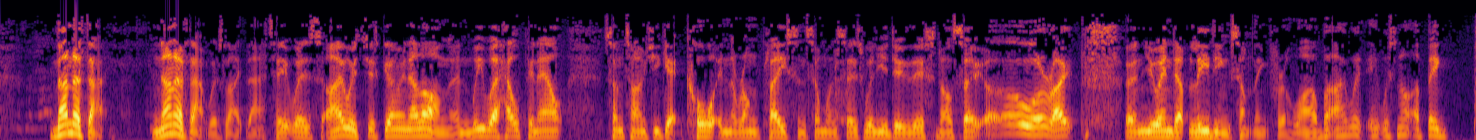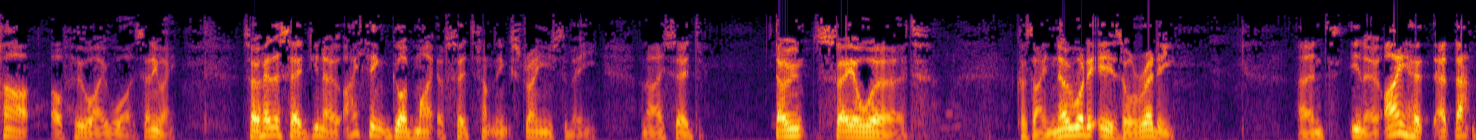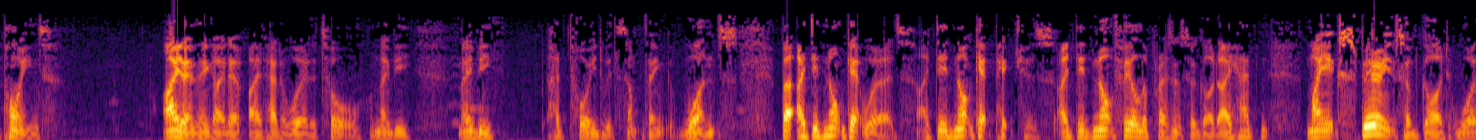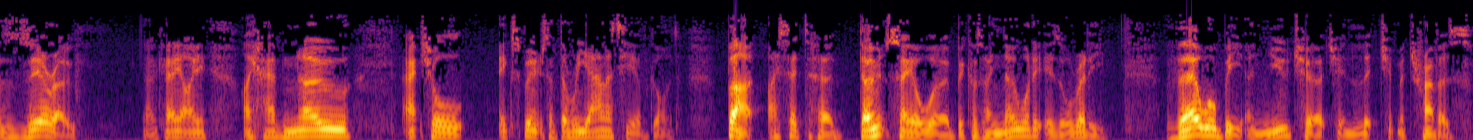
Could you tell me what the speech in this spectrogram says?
none of that. None of that was like that. It was I was just going along and we were helping out. Sometimes you get caught in the wrong place and someone says, "Will you do this?" and I'll say, "Oh, all right," and you end up leading something for a while. But I it was not a big part of who I was. Anyway, so Heather said, You know, I think God might have said something strange to me. And I said, Don't say a word, because I know what it is already. And, you know, I had, at that point, I don't think I'd, I'd had a word at all. Maybe, maybe had toyed with something once, but I did not get words. I did not get pictures. I did not feel the presence of God. I had my experience of God was zero. Okay, I I had no actual experience of the reality of God. But I said to her, "Don't say a word because I know what it is already. There will be a new church in Lytchett Matravers."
